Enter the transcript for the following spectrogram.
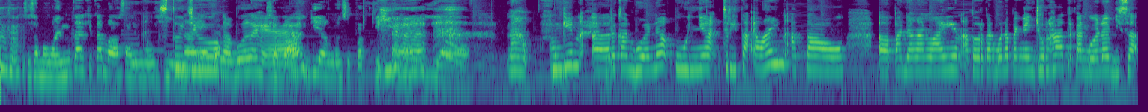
sesama wanita kita malah saling menghina Setuju, ya kan? nggak boleh ya. siapa lagi yang mensupport kita Iya. iya Nah, mungkin eh, rekan Buana punya cerita lain atau eh, pandangan lain atau rekan Buana pengen curhat, rekan Buana bisa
